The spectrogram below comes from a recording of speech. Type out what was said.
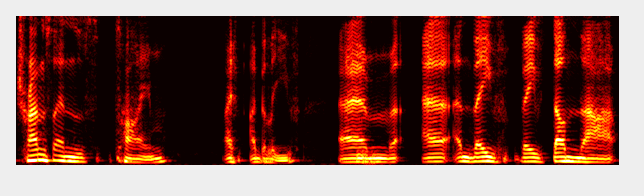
transcends time, I I believe, um, uh, and they've they've done that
